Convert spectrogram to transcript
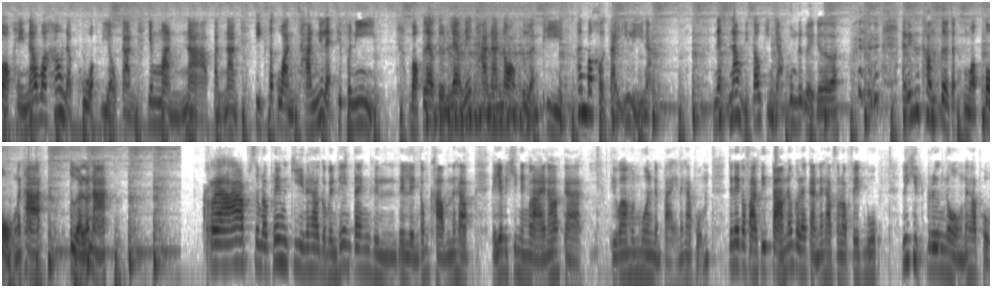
บอกให้นะว่าเฮ้าน่ะพวกเดียวกัน อย่าหมันหนาปันนั่น อีกสักวันฉันนี่แหละทิฟฟานี่บอกแล้วเดินแล้วในฐานะน้องเตือนพีท่านบอกเข้าใจอีหลีน่ะแนะนำวิเศร้ากินยาคุ้มเด้อเอ่ยเด้อ อันนี้คือคำเตือนจากหัวโป่งนะคะ เตือนแล้วนะ ครับสำหรับเพลงเมื่อกี้นะครับก็เป็นเพลงแต่งขึ้นเล่นๆคำๆนะครับก็อย่าไปคิดอย่างไรเนาะก็ถือว่ามันมวนๆกันไปนะครับผมจะได้ก็ฝากติดตามน้ำกันแล้วกันนะครับสำหรับ Facebook ลิขิตเรื่องโหนงนะครับ ผม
